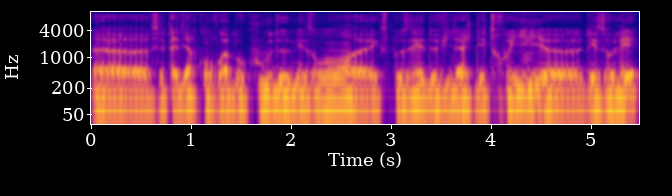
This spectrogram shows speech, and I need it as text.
Euh, c'est-à-dire qu'on voit beaucoup de maisons euh, explosées, de villages détruits, euh, désolés.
